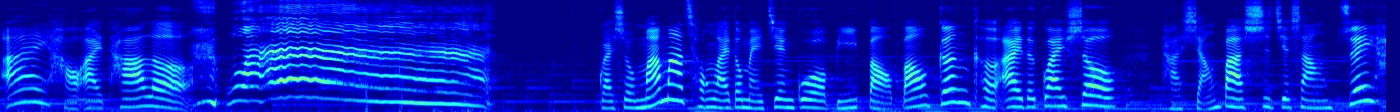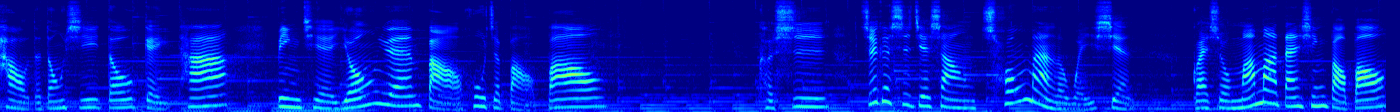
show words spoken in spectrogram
爱好爱它了。哇！怪兽妈妈从来都没见过比宝宝更可爱的怪兽，她想把世界上最好的东西都给他。并且永远保护着宝宝。可是这个世界上充满了危险，怪兽妈妈担心宝宝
